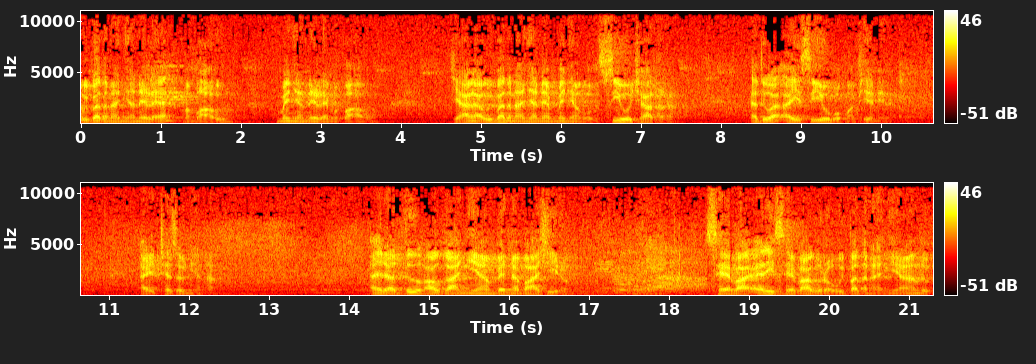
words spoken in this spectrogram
ဝိပဿနာဉာဏ်နဲ့လည်းမပါဘူးမဲ့ဉာဏ်နဲ့လည်းမပါဘူးဂျာကဝိပဿနာဉာဏ်နဲ့မဲ့ဉာဏ်ကိုစီယိုချထားတာအဲသူကအဲ့ဒီစီယိုပေါ်မှာဖြစ်နေတယ်အဲ့ဒီထက်ဆုံးဉာဏ်ကအဲ့တော့သူ့အောက်ကဉာဏ်ဘယ်နှပါးရှိတော့ 10ပါးအဲ့ဒီ10ပါးကိုတော့ဝိပဿနာဉာဏ်လို့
